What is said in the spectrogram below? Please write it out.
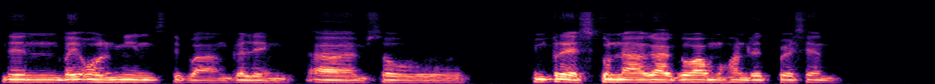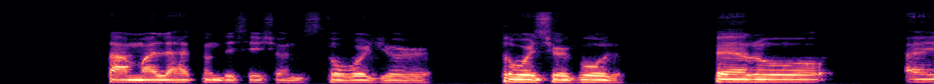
then by all means, di ba, ang galing. Um, so, impressed kung nagagawa mo 100% tama lahat ng decisions toward your towards your goal. Pero I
